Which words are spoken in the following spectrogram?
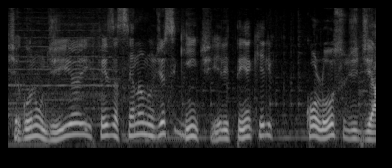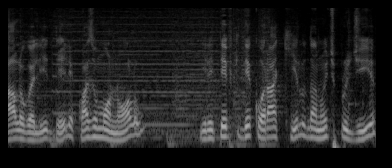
chegou num dia e fez a cena no dia seguinte. E ele tem aquele colosso de diálogo ali dele, é quase um monólogo. E ele teve que decorar aquilo da noite pro dia.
